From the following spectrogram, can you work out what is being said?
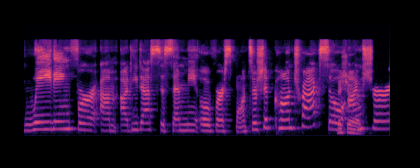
waiting for um, Adidas to send me over a sponsorship contract. So should. I'm sure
